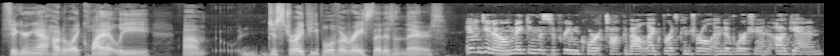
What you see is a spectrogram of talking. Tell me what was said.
figuring out how to like quietly um, destroy people of a race that isn't theirs. And you know, making the Supreme Court talk about like birth control and abortion again.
